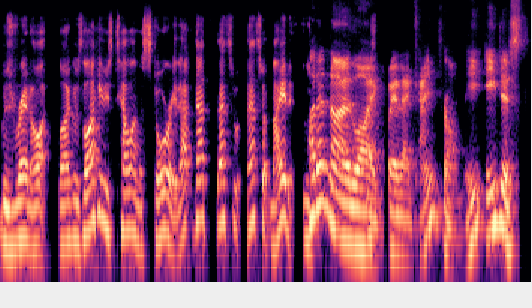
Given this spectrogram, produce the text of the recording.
was red hot. Like it was like he was telling a story. That that that's what that's what made it. I don't know like where that came from. He he just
